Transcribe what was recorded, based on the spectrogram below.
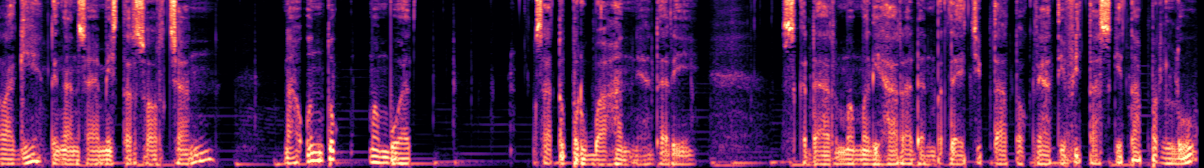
lagi dengan saya Mr. Sorchan. Nah, untuk membuat satu perubahan ya dari sekedar memelihara dan berdaya cipta atau kreativitas, kita perlu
